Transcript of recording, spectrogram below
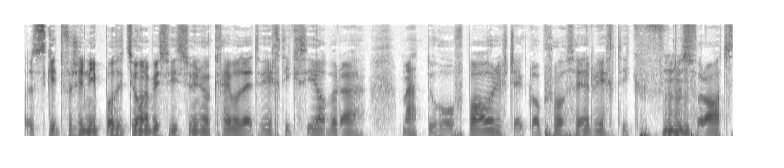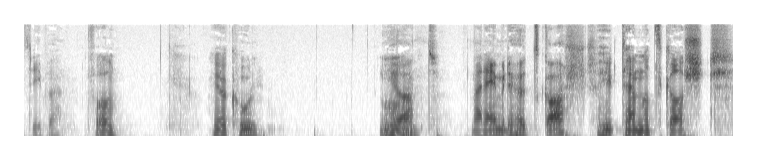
es gibt verschiedene Positionen bei Swiss Union, okay, die dort wichtig sind, aber äh, Matthew Hofbauer ist dort, glaube ich, schon sehr wichtig, für Mhm. das voranzutreiben. Voll. Ja, cool. Ja. Und Wer haben wir denn heute zu Gast? heute haben wir zu Gast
